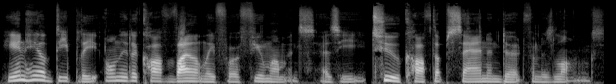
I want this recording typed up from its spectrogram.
He inhaled deeply, only to cough violently for a few moments, as he too coughed up sand and dirt from his lungs.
